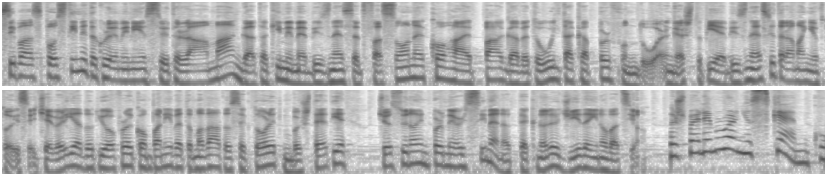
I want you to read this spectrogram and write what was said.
Sipas postimit të kryeministrit Rama, nga takimi me bizneset fasone, koha e pagave të ulëta ka përfunduar. Nga shtëpia e biznesit, Rama njoftoi se qeveria do t'iu ofrojë kompanive të mëdha të sektorit mbështetje që synojnë përmirësime në teknologji dhe inovacion. Është paralajmëruar një skemë ku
